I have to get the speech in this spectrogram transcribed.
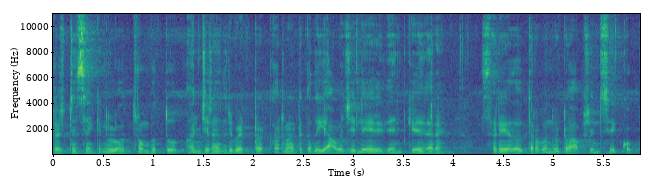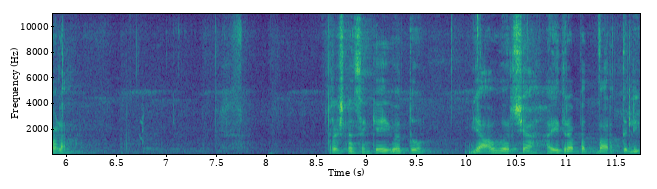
ಪ್ರಶ್ನೆ ಸಂಖ್ಯೆ ನಲವತ್ತೊಂಬತ್ತು, ಅಂಜನಾದ್ರಿ ಬೆಟ್ಟ ಕರ್ನಾಟಕದ ಯಾವ ಜಿಲ್ಲೆಯಲ್ಲಿದೆ ಅಂತ ಕೇಳಿದ್ದಾರೆ. ಸರಿಯಾದ ಉತ್ತರ ಬಂದ್ಬಿಟ್ಟು ಆಪ್ಷನ್ ಸಿ ಕೊಪ್ಪಳ. ಪ್ರಶ್ನೆ ಸಂಖ್ಯೆ ಐವತ್ತು, ಯಾವ ವರ್ಷ ಹೈದರಾಬಾದ್ ಭಾರತದಲ್ಲಿ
